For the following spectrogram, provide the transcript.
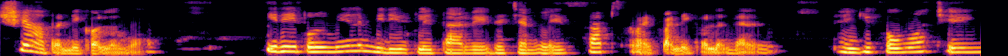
ஷேர் பண்ணிக்கொள்ளுங்க. இதே போல் மேலும் வீடியோக்களை பார்வையிட சேனலை சப்ஸ்கிரைப் பண்ணிக்கொள்ளுங்கள். தேங்க்யூ ஃபார் வாட்சிங்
